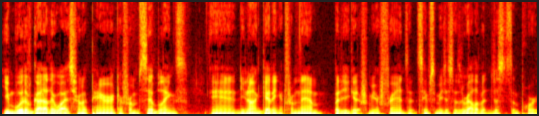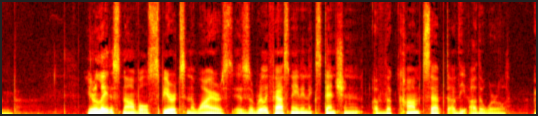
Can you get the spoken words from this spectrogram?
you would have got otherwise from a parent or from siblings, and you're not getting it from them, but you get it from your friends. And it seems to me just as relevant, just as important. Your latest novel, Spirits in the Wires, is a really fascinating extension of the concept of the other world.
